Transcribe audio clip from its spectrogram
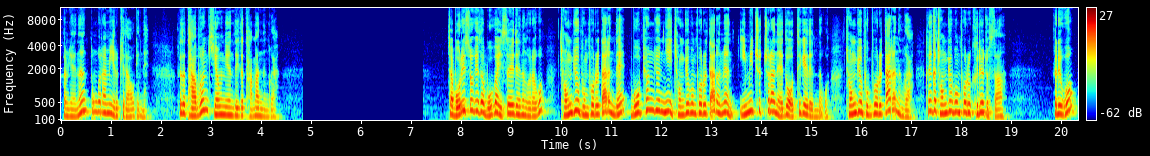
그럼 얘는 동그라미 이렇게 나오겠네. 그래서 답은 기억 니은데 이거 다 맞는 거야. 자, 머릿속에서 뭐가 있어야 되는 거라고? 정규 분포를 따른데 모 평균이 정규 분포를 따르면 이미 추출한 애도 어떻게 해야 된다고? 정규 분포를 따르는 거야. 그러니까 정규 분포를 그려줬어. 그리고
